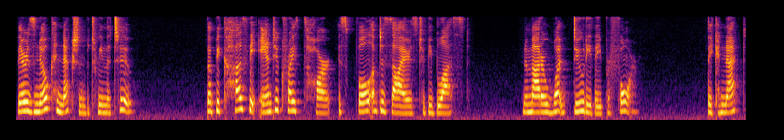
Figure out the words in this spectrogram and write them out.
there is no connection between the two. But because the Antichrist's heart is full of desires to be blessed, no matter what duty they perform, they connect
